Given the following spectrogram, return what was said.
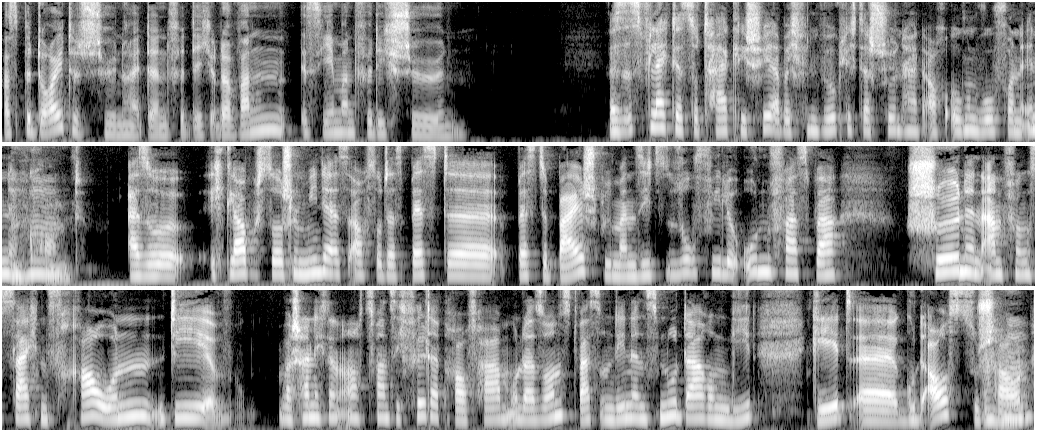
Was bedeutet Schönheit denn für dich oder wann ist jemand für dich schön? Das ist vielleicht jetzt total Klischee, aber ich finde wirklich, dass Schönheit auch irgendwo von innen Mhm. kommt. Also ich glaube, Social Media ist auch so das beste, beste Beispiel. Man sieht so viele unfassbar schöne, in Anführungszeichen, Frauen, die wahrscheinlich dann auch noch 20 Filter drauf haben oder sonst was und denen es nur darum geht, geht äh, gut auszuschauen. Mhm.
